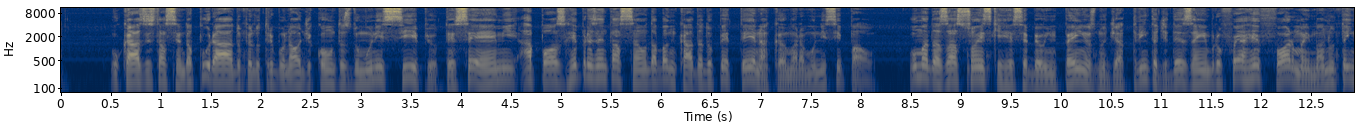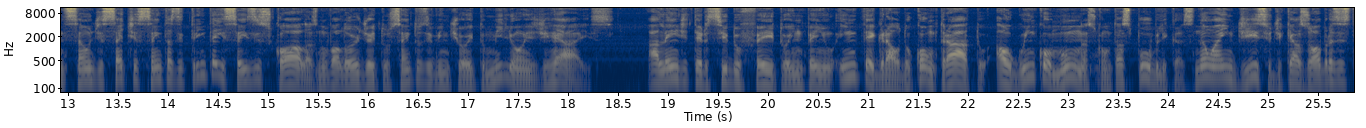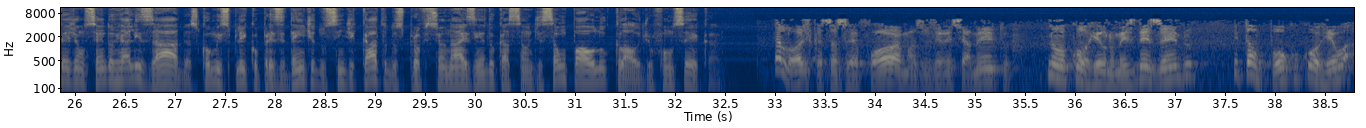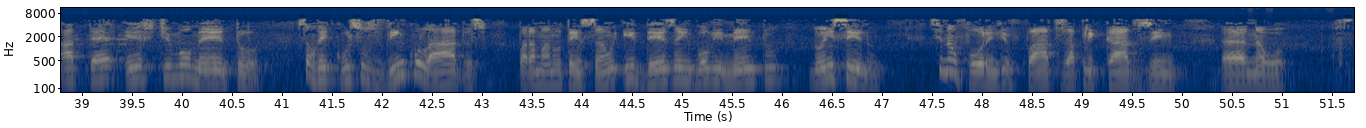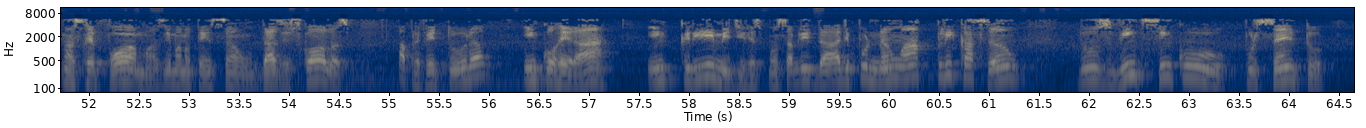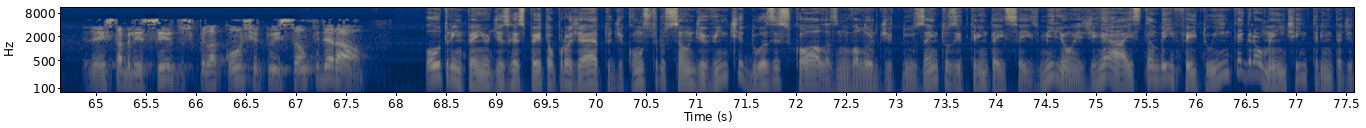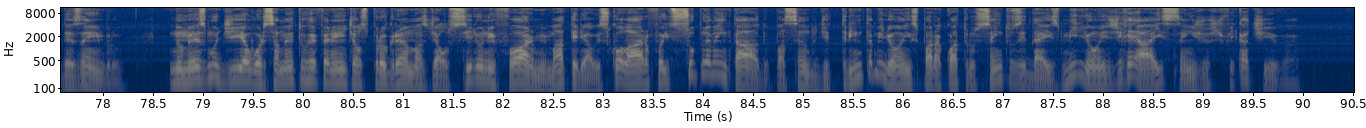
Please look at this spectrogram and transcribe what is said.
O caso está sendo apurado pelo Tribunal de Contas do município, TCM, após representação da bancada do PT na Câmara Municipal. Uma das ações que recebeu empenhos no dia 30 de dezembro foi a reforma e manutenção de 736 escolas, no valor de 828 milhões de reais. Além de ter sido feito o empenho integral do contrato, algo incomum nas contas públicas, não há indício de que as obras estejam sendo realizadas, como explica o presidente do Sindicato dos Profissionais em Educação de São Paulo, Cláudio Fonseca. É lógico que essas reformas, o gerenciamento, não ocorreu no mês de dezembro e tampouco ocorreu até este momento. São recursos vinculados para manutenção e desenvolvimento do ensino. Se não forem de fato aplicados em, uh, na, nas reformas e manutenção das escolas, a prefeitura incorrerá em crime de responsabilidade por não aplicação dos 25% estabelecidos pela Constituição Federal. Outro empenho diz respeito ao projeto de construção de 22 escolas no valor de 236 milhões de reais, também feito integralmente em 30 de dezembro. No mesmo dia, o orçamento referente aos programas de auxílio uniforme e material escolar foi suplementado, passando de 30 milhões para 410 milhões de reais sem justificativa.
